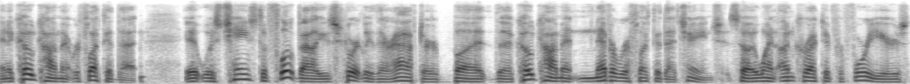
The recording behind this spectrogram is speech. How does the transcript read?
and a code comment reflected that. It was changed to float values shortly thereafter, but the code comment never reflected that change, so it went uncorrected for four years,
